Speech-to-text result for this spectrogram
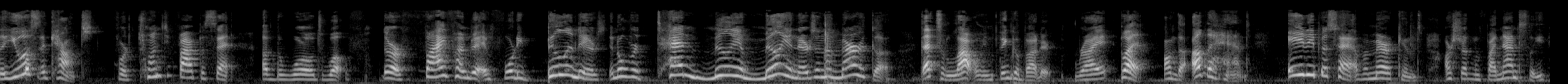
The US accounts for 25% of the world's wealth. There are 540 billionaires and over 10 million millionaires in America. That's a lot when you think about it, right? But on the other hand, 80% of Americans are struggling financially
